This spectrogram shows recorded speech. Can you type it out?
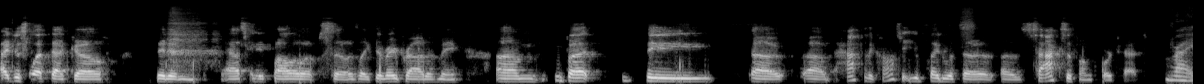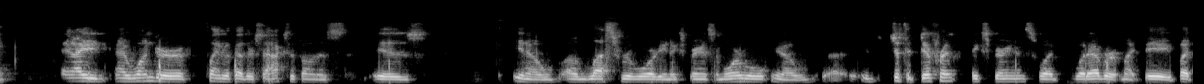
I just let that go. They didn't ask any follow ups, so I was like they're very proud of me. Um, but the uh, uh, half of the concert you played with a, a, saxophone quartet, right? And I I wonder if playing with other saxophonists is you know a less rewarding experience or more you know uh, just a different experience what whatever it might be but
